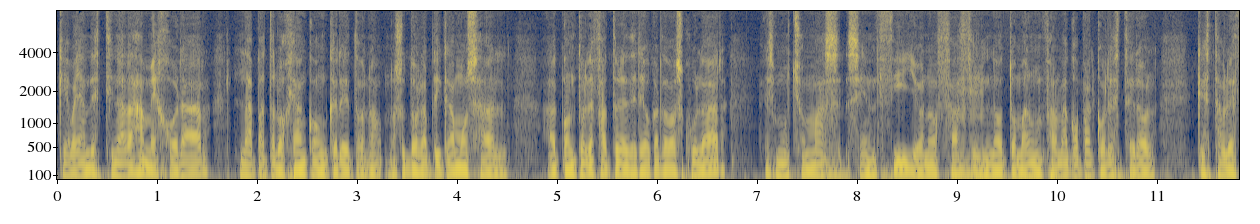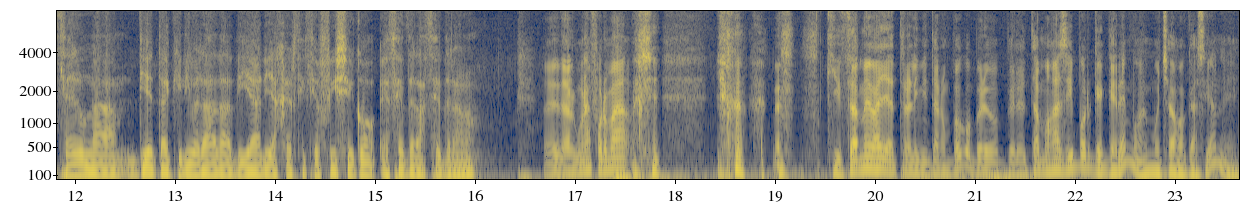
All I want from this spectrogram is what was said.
que vayan destinadas a mejorar la patología en concreto. ¿no? Nosotros la aplicamos al, al, control de factores de riesgo cardiovascular es mucho más sencillo, no fácil, no tomar un fármaco para el colesterol que establecer una dieta equilibrada diaria, ejercicio físico, etcétera, etcétera, ¿no? Eh, de alguna forma quizás me vaya a extralimitar un poco, pero, pero estamos así porque queremos en muchas ocasiones,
